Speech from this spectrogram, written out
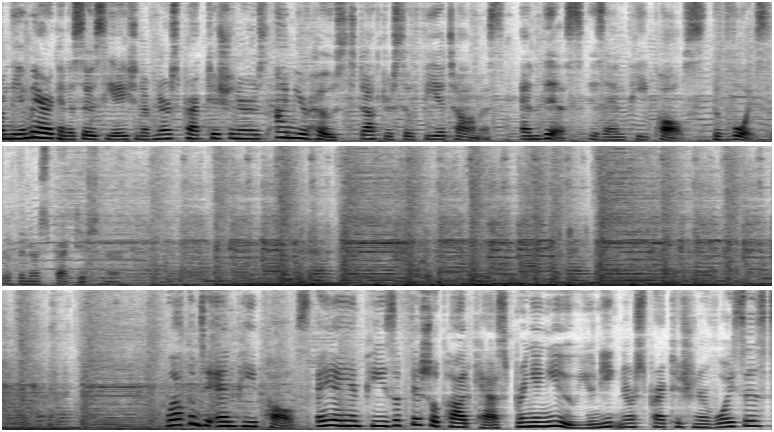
From the American Association of Nurse Practitioners, I'm your host, Dr. Sophia Thomas, and this is NP Pulse, the voice of the nurse practitioner. Welcome to NP Pulse, AANP's official podcast bringing you unique nurse practitioner voices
